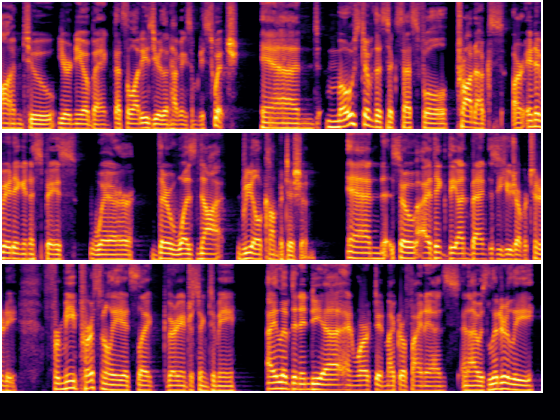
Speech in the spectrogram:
onto your neobank, that's a lot easier than having somebody switch. And most of the successful products are innovating in a space where there was not real competition. And so I think the unbanked is a huge opportunity. For me personally, it's like very interesting to me. I lived in India and worked in microfinance and I was literally,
